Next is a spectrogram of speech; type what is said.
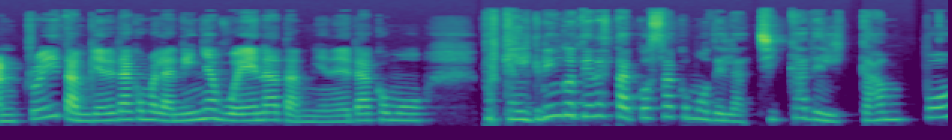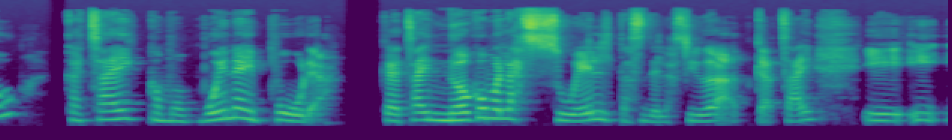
country, también era como la niña buena, también era como, porque el gringo tiene esta cosa como de la chica del campo, ¿cachai? Como buena y pura. ¿Cachai? No como las sueltas de la ciudad, ¿cachai? Y, y,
